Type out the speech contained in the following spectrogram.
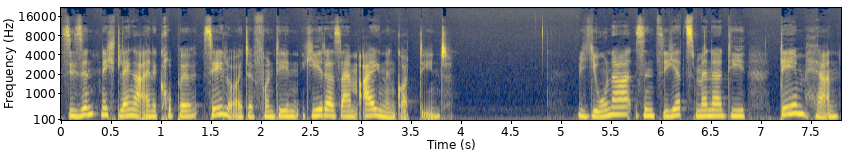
Sie sind nicht länger eine Gruppe Seeleute, von denen jeder seinem eigenen Gott dient. Wie Jona sind sie jetzt Männer, die dem Herrn,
